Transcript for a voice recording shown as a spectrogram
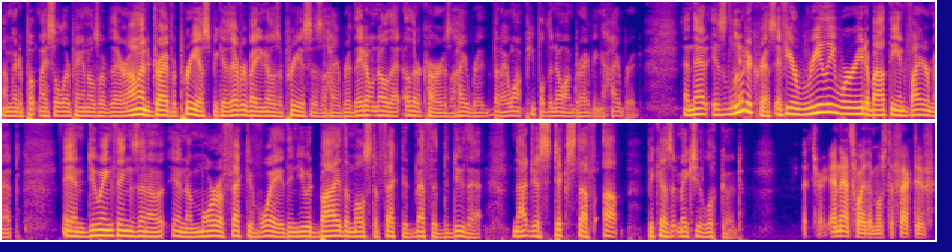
I'm going to put my solar panels over there. I'm going to drive a Prius because everybody knows a Prius is a hybrid. They don't know that other car is a hybrid, but I want people to know I'm driving a hybrid. And that is ludicrous. If you're really worried about the environment and doing things in a in a more effective way, then you would buy the most effective method to do that, not just stick stuff up because it makes you look good. That's right. And that's why the most effective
